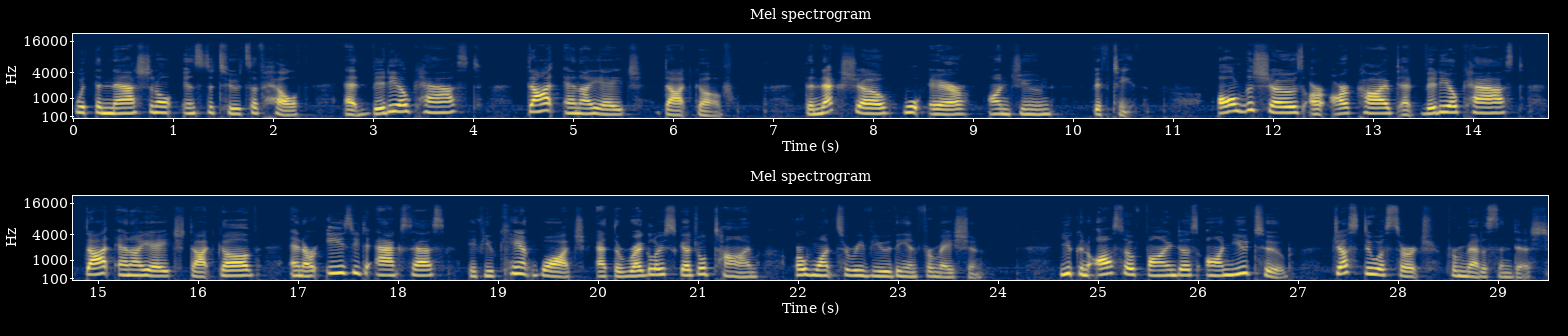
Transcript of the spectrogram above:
with the National Institutes of Health at videocast.nih.gov. The next show will air on June 15th. All of the shows are archived at videocast.nih.gov and are easy to access if you can't watch at the regularly scheduled time or want to review the information. You can also find us on YouTube. Just do a search for Medicine Dish.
